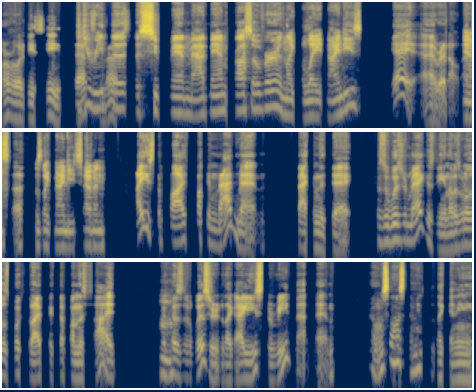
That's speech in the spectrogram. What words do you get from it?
Marvel or DC? Did you read the, nuts. the Superman Madman crossover in like the late nineties? Yeah, yeah, I read all that Yeah. stuff. It was like ninety seven. I used to buy fucking Madman back in the day because of Wizard magazine. That was one of those books that I picked up on the side Hmm. because of Wizard. Like I used to read Madman. When was the last time you did like any?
